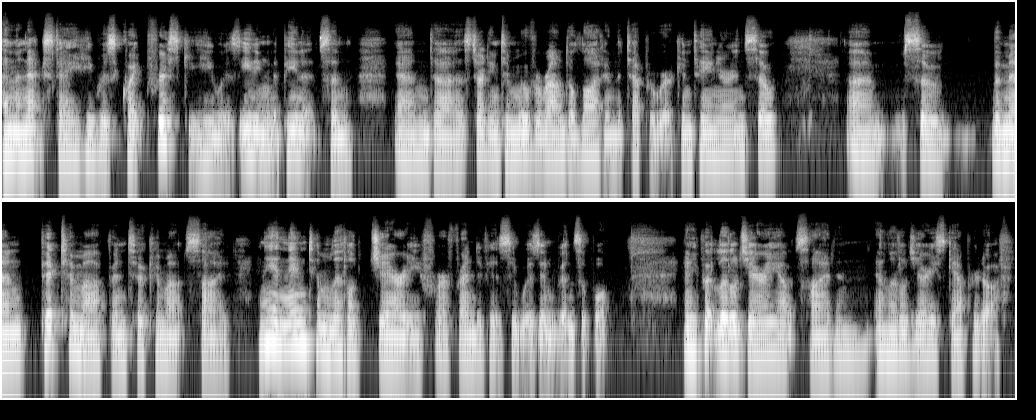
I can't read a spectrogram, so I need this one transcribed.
And the next day he was quite frisky. He was eating the peanuts and and uh, starting to move around a lot in the Tupperware container. And so, um, so the men picked him up and took him outside. And he had named him Little Jerry for a friend of his who was invincible. And he put Little Jerry outside, and, and Little Jerry scampered off.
